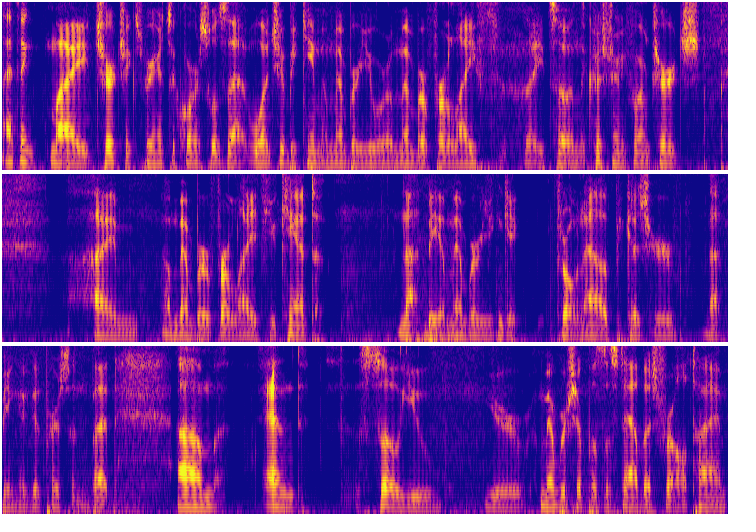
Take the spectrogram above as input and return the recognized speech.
I think my church experience, of course, was that once you became a member, you were a member for life. Right? So in the Christian Reformed Church, I'm a member for life. You can't not be a member. You can get thrown out because you're not being a good person. But um, and so you your membership was established for all time.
